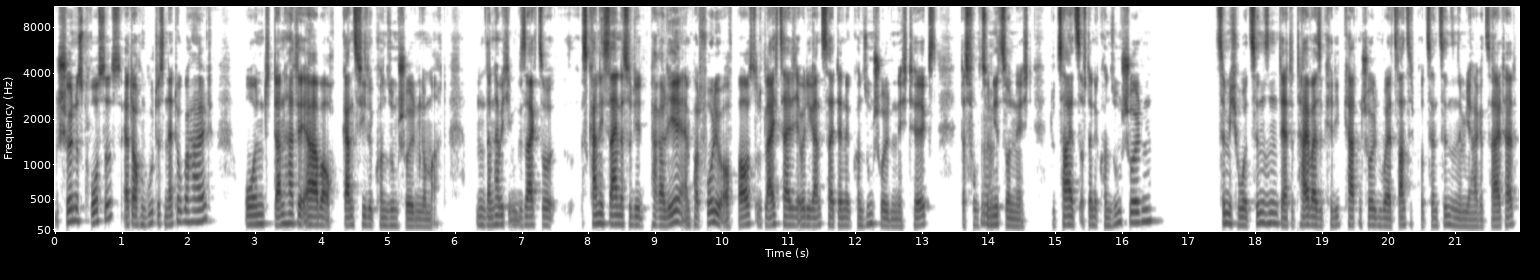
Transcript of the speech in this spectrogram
schönes, großes. Er hatte auch ein gutes Nettogehalt. Und dann hatte er aber auch ganz viele Konsumschulden gemacht. Und dann habe ich ihm gesagt, so, es kann nicht sein, dass du dir parallel ein Portfolio aufbaust und gleichzeitig aber die ganze Zeit deine Konsumschulden nicht tilgst. Das funktioniert ja. so nicht. Du zahlst auf deine Konsumschulden ziemlich hohe Zinsen. Der hatte teilweise Kreditkartenschulden, wo er 20% Zinsen im Jahr gezahlt hat.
